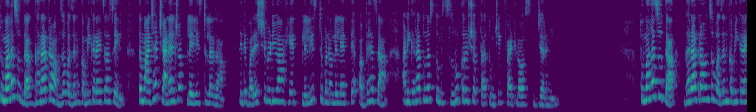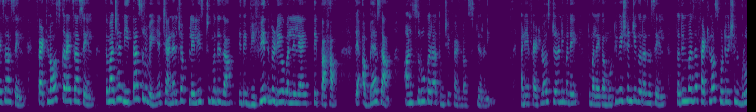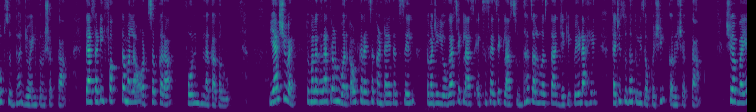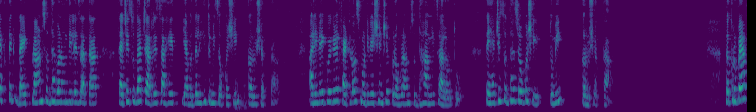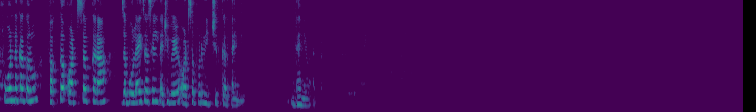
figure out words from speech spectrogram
तुम्हाला सुद्धा घरात राहून जर वजन कमी करायचं असेल तर माझ्या चॅनलच्या प्लेलिस्टला जा. तिथे बरेचसे व्हिडिओ आहेत प्लेलिस्ट बनवलेले आहेत ते अभ्यासा आणि घरातूनच तुम्ही सुरू करू शकता तुमची फॅट लॉस जर्नी तुम्हाला सुद्धा घरात राहून जर वजन कमी करायचं असेल फॅट लॉस करायचं असेल तर माझ्या नीता सुर्वे या चॅनलच्या प्लेलिस्टमध्ये जा. तिथे विविध व्हिडिओ बनलेले आहेत ते पहा. ते अभ्यासा आणि सुरू करा तुमची फॅट लॉस जर्नी आणि या फॅट लॉस जर्नीमध्ये तुम्हाला एका मोटिवेशनची गरज असेल तर तुम्ही माझा फॅट लॉस मोटिवेशन ग्रुपसुद्धा जॉईन करू शकता. त्यासाठी फक्त मला व्हॉट्सअप करा फोन नका करू. याशिवाय तुम्हाला घरात राहून वर्कआउट करायचा कंटा येत असेल तर माझे योगाचे क्लास एक्सरसाइजचे क्लाससुद्धा चालू असतात जे की पेड आहेत त्याचीसुद्धा तुम्ही चौकशी करू शकता. शिवाय वैयक्तिक डाईट प्लॅनसुद्धा बनवून दिले जातात त्याचेसुद्धा चार्जेस आहेत याबद्दलही तुम्ही चौकशी करू शकता. आणि वेगवेगळे फॅट लॉस मोटिवेशनचे प्रोग्रामसुद्धा आम्ही चालवतो तर ह्याचीसुद्धा चौकशी तुम्ही करू शकता. तर कृपया फोन नका करू फक्त व्हॉट्सअप करा जर बोलायचं असेल त्याची वेळ व्हॉट्सअपवर निश्चित करता येईल. धन्यवाद.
